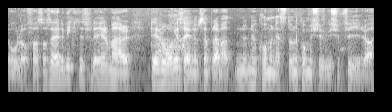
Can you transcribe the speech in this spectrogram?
Olof? Alltså, så är det viktigt för dig de här, det Roger säger nu till exempel, det här med att nu, kommer nästa nu kommer 2024.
